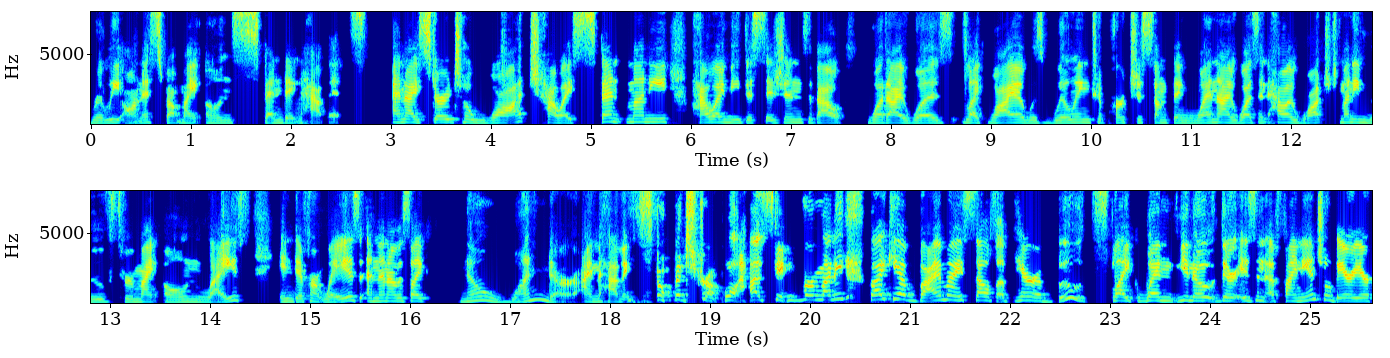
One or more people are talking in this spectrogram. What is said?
really honest about my own spending habits. And I started to watch how I spent money, how I made decisions about what I was like, why I was willing to purchase something when I wasn't, how I watched money move through my own life in different ways. And then I was like, no wonder I'm having so much trouble asking for money. But I can't buy myself a pair of boots. Like when, you know, there isn't a financial barrier.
